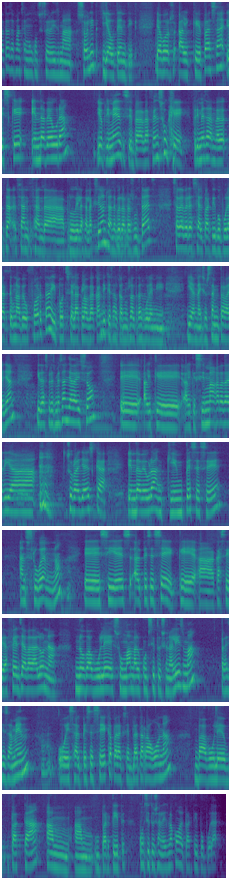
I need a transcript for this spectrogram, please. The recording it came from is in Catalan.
Nosaltres defensem un constitucionalisme sòlid i autèntic. Llavors, el que passa és que hem de veure... Jo primer sempre defenso que primer s'han de, de- produir les eleccions, s'han de veure els resultats, s'ha de veure si el Partit Popular té una veu forta i pot ser la clau de canvi, que és el que nosaltres volem i, i en això estem treballant. I després, més enllà d'això, eh, el, que, el que sí m'agradaria subratllar és que hem de veure en quin PSC ens trobem, no? Eh, si és el PSC que a Castelldefels i a Badalona no va voler sumar amb el constitucionalisme, precisament, o és el PSC que, per exemple, a Tarragona va voler pactar amb, amb un partit constitucionalisme com el Partit Popular.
